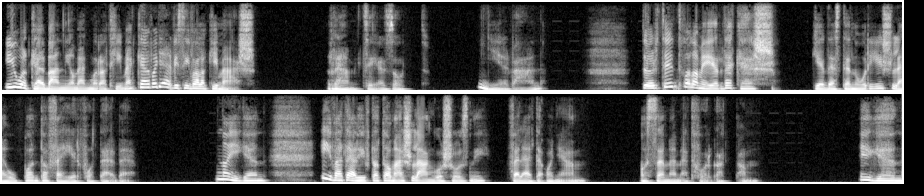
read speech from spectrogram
jól kell bánni a megmaradt hímekkel, vagy elviszi valaki más? Rám célzott. Nyilván. Történt valami érdekes? kérdezte Nóri, és lehuppant a fehér fotelbe. Na igen, Évát elhívta Tamás lángosozni, felelte anyám. A szememet forgattam. Igen,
